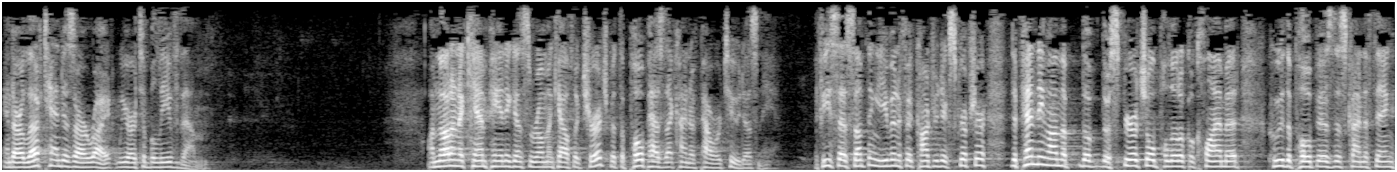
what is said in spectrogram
and our left hand is our right, we are to believe them. I'm not on a campaign against the Roman Catholic Church, but the Pope has that kind of power too, doesn't he? If he says something, even if it contradicts Scripture, depending on the, the, the spiritual, political climate, who the Pope is, this kind of thing.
